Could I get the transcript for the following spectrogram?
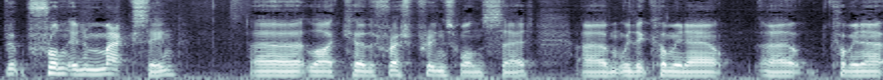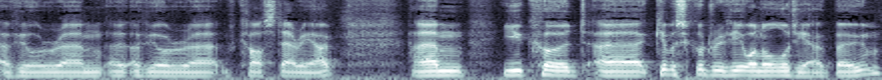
but fronting and maxing, uh, like uh, the Fresh Prince once said, um, with it coming out, uh, coming out of your um, of your uh, car stereo. Um, you could uh, give us a good review on Audioboom.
